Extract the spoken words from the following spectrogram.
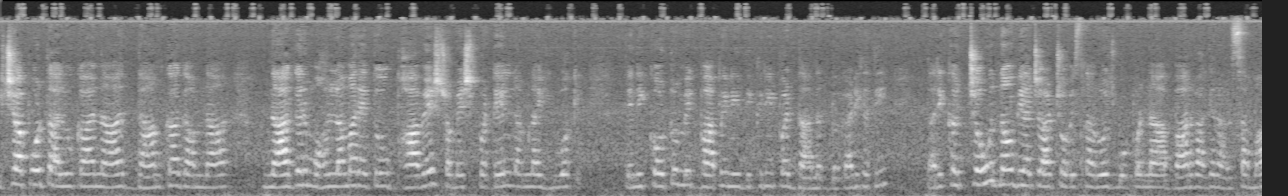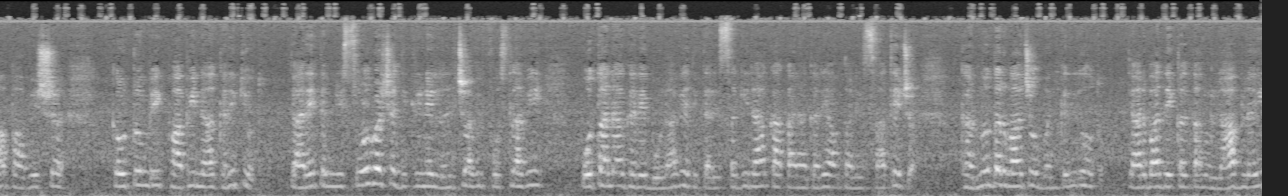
ઈચ્છાપોર તાલુકાના ધામકા ગામના નાગર મહોલ્લામાં રહેતો ભાવેશ રમેશ પટેલ નામના યુવકે તેની કૌટુંબિક ભાભીની દીકરી પર દાનત બગાડી હતી. તારીખ ચૌદ નવ બે હજાર ચોવીસના રોજ બપોરના બાર વાગ્યાના અરસામાં ભાવેશ કૌટુંબિક ભાભીના ઘરે ગયો હતો. ત્યારે તેમની સોળ વર્ષીય દીકરીને લલચાવી ફોસલાવી પોતાના ઘરે બોલાવી હતી. ત્યારે સગીરા કાકાના ઘરે આવતાની સાથે જ ઘરનો દરવાજો બંધ કરી દીધો હતો. ત્યારબાદ એકલતાનો લાભ લઈ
